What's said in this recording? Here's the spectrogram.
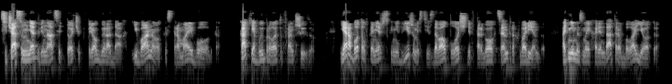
Сейчас у меня 12 точек в трех городах – Иваново, Кострома и Вологда. Как я выбрал эту франшизу? Я работал в коммерческой недвижимости и сдавал площади в торговых центрах в аренду. Одним из моих арендаторов была Йота.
